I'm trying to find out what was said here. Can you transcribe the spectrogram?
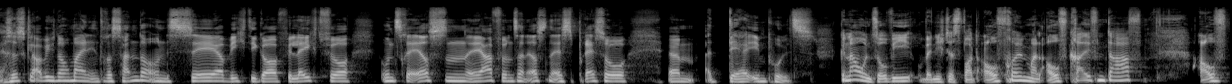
Das ist, glaube ich, nochmal ein interessanter und sehr wichtiger, vielleicht für unsere ersten, ja, für unseren ersten Espresso, ähm, der Impuls. Genau, und so wie, wenn ich das Wort aufräumen mal aufgreifen darf, auf,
